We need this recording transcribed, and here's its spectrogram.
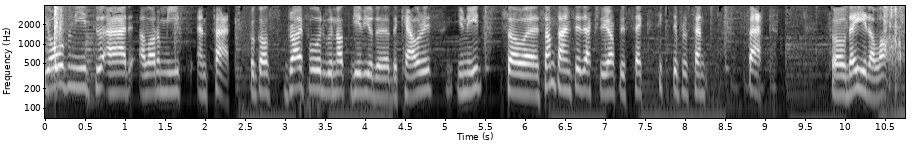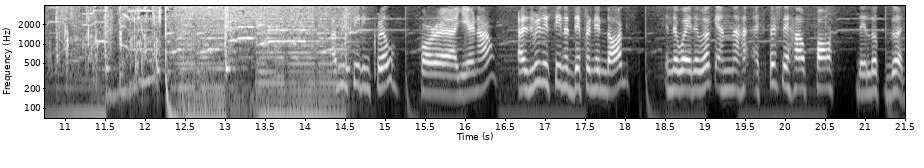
You also need to add a lot of meat and fat because dry food will not give you the, the calories you need. So uh, sometimes it's actually up to 60% fat. So they eat a lot. I've been feeding krill for a year now. I've really seen a difference in dogs in the way they look and especially how fast they look good.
